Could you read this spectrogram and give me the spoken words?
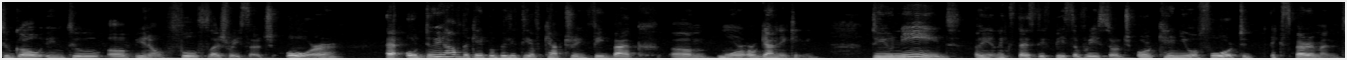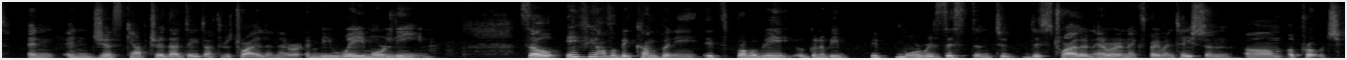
to go into a you know full-fledged research? Or uh, or do you have the capability of capturing feedback um, more organically? Do you need an extensive piece of research? Or can you afford to experiment and and just capture that data through trial and error and be way more lean? So if you have a big company it's probably going to be, be more resistant to this trial and error and experimentation um, approach.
